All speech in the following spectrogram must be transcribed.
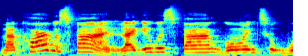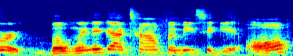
my car was fine. Like it was fine going to work. But when it got time for me to get off,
